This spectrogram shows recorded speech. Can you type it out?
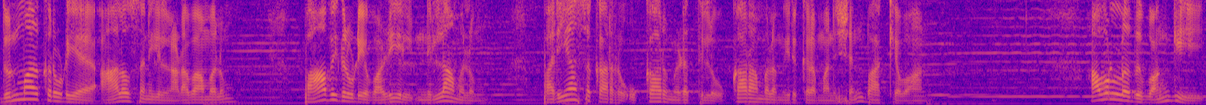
துன்மார்க்கருடைய ஆலோசனையில் நடவாமலும் பாவிகளுடைய வழியில் நில்லாமலும் பரியாசக்காரர் உட்காரும் இடத்தில் உட்காராமலும் இருக்கிற மனுஷன் பாக்கியவான். அவர்களது வங்கி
